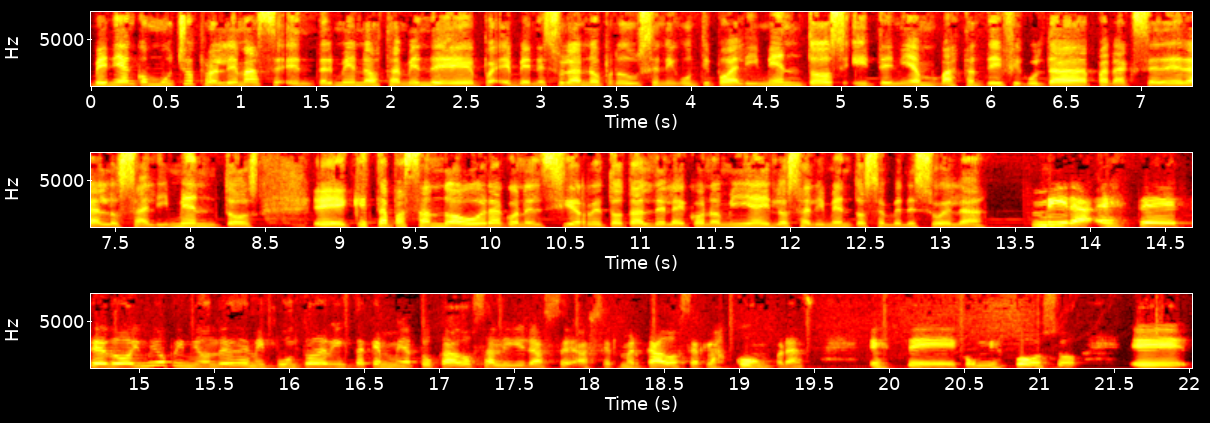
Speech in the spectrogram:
venían con muchos problemas en términos también de eh, Venezuela no produce ningún tipo de alimentos y tenían bastante dificultad para acceder a los alimentos. Eh, ¿Qué está pasando ahora con el cierre total de la economía y los alimentos en Venezuela? Mira, este, te doy mi opinión desde mi punto de vista que me ha tocado salir a hacer, mercado, hacer las compras este, con mi esposo. Eh,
